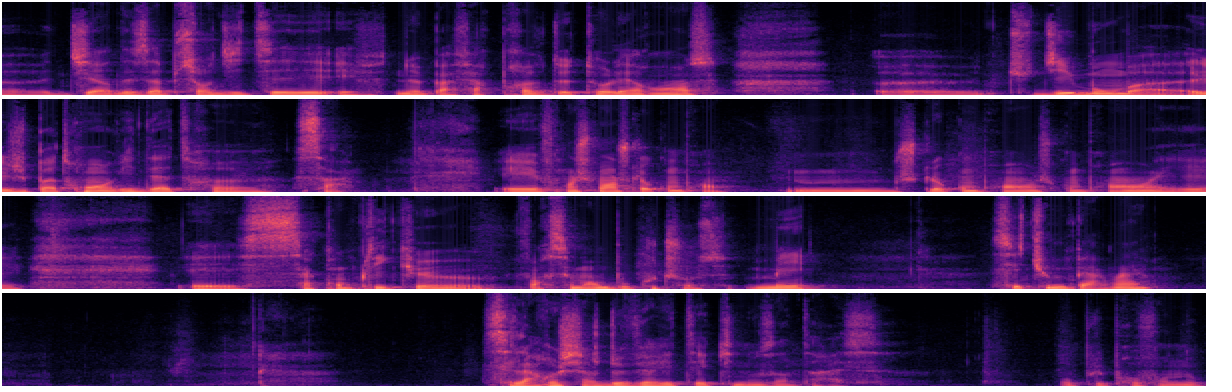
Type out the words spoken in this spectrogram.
euh, dire des absurdités et ne pas faire preuve de tolérance, euh, tu dis bon bah j'ai pas trop envie d'être euh, ça. Et franchement, je le comprends. Hum, je le comprends, je comprends et et ça complique euh, forcément beaucoup de choses. Mais si tu me permets, c'est la recherche de vérité qui nous intéresse au plus profond de nous.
